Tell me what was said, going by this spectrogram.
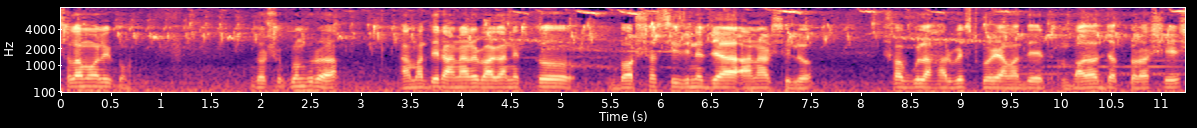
আসসালামু আলাইকুম। দর্শক বন্ধুরা, আমাদের আনারের বাগানের তো বর্ষার সিজনে যা আনার ছিল, সবগুলো হারভেস্ট করে আমাদের বাজারজাত করা শেষ।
